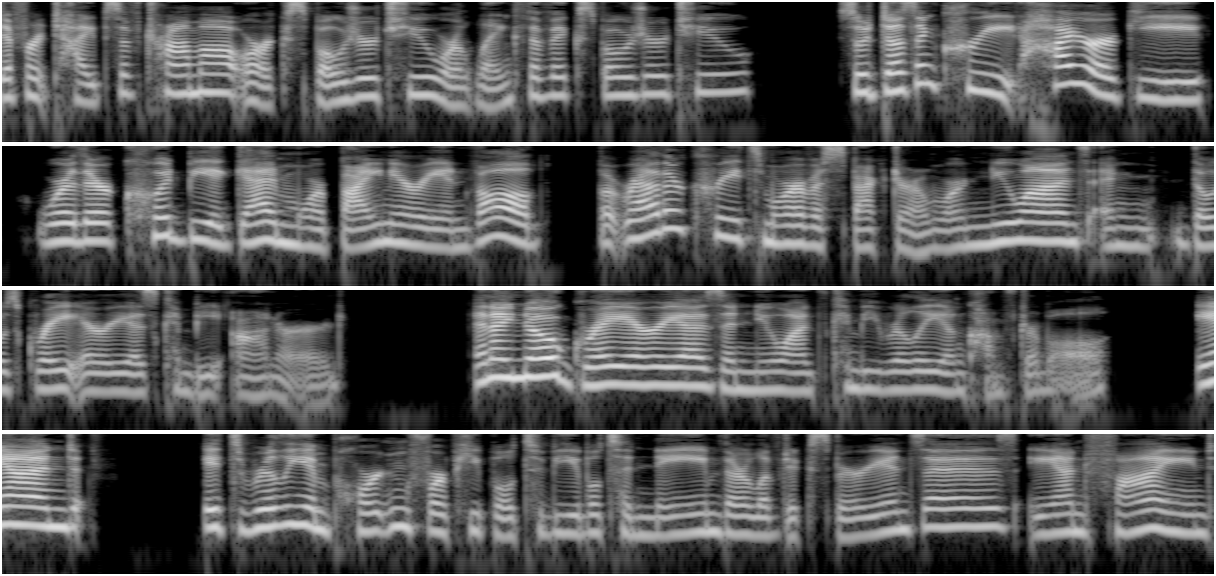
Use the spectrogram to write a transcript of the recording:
different types of trauma or exposure to or length of exposure to. So it doesn't create hierarchy where there could be, again, more binary involved, but rather creates more of a spectrum where nuance and those gray areas can be honored. And I know gray areas and nuance can be really uncomfortable. And it's really important for people to be able to name their lived experiences and find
